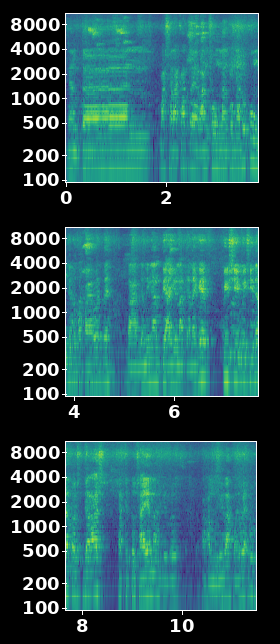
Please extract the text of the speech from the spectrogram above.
ganten masyarakat teh langkung langkung ngadukung gitu ke Pak RW teh. Nah geningan ti ayeuna keneh ge visi misinya terus jelas sakitu sayana gitu. Alhamdulillah Pak RW aduh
